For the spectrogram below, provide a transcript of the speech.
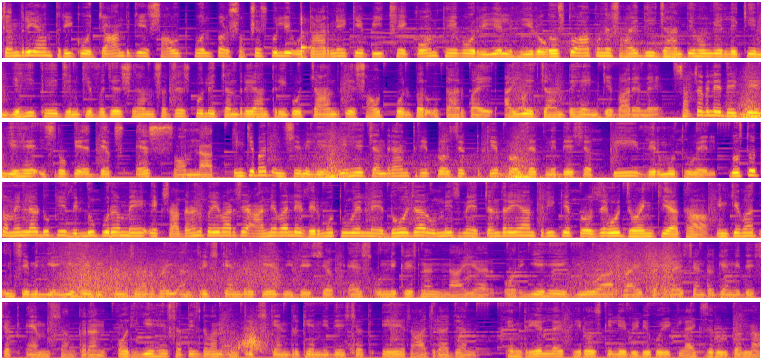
Chandrayaan three को चाँद के साउथ पोल पर सक्सेसफुली उतारने के पीछे कौन थे वो रियल हीरो दोस्तों, आप उन्हें शायद ही जानते होंगे, लेकिन यही थे जिनकी वजह से हम सक्सेसफुली चंद्रयान थ्री को चाँद के साउथ पोल पर उतार पाए। आइए जानते हैं इनके बारे में। सबसे पहले देखिए ये है इसरो के अध्यक्ष एस. सोमनाथ। इनके बाद इनसे मिलिए। ये है चंद्रयान थ्री प्रोजेक्ट के प्रोजेक्ट निदेशक पी. विरमुथुवेल। दोस्तों, तमिलनाडु के विल्लुपुरम में एक साधारण परिवार से आने वाले विरमुथुवेल ने 2019 में चंद्रयान थ्री के प्रोजेक्ट को ज्वाइन किया था। इनके बाद इनसे मिलिए, ये है विक्रम साराभाई अंतरिक्ष केंद्र के निदेशक एस उन्नीकृष्णन नायर, और ये है U R Rao satellite centre के निदेशक एम शंकरन, और ये है सतीश धवन, अंतरिक्ष केंद्र के निदेशक ए राजराजन। इन रियल लाइफ हीरोज के लिए वीडियो को एक लाइक ज़रूर करना।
